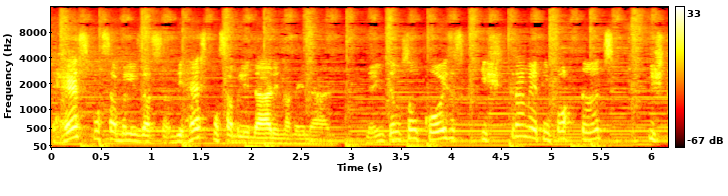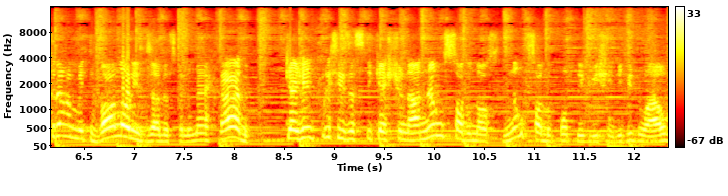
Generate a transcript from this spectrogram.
responsabilização, de responsabilidade, na verdade. Né? Então, são coisas extremamente importantes, extremamente valorizadas pelo mercado, que a gente precisa se questionar não só do nosso, não só do ponto de vista individual,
